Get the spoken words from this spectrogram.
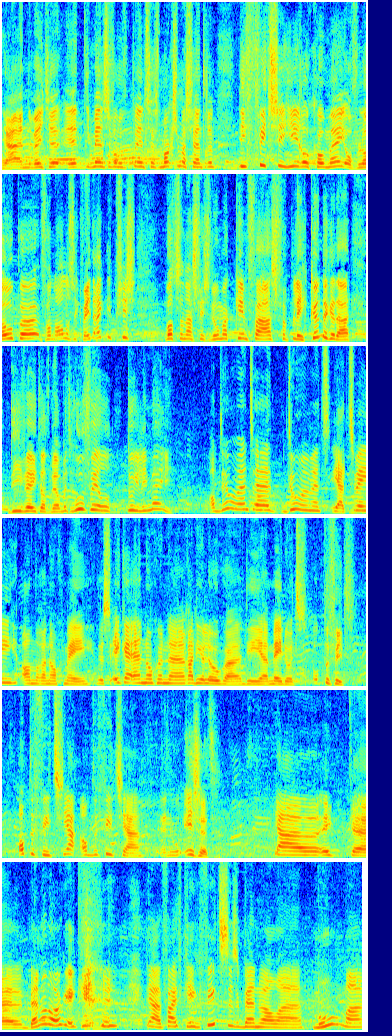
Ja, en weet je, eh, die mensen van het Prinses Maxima Centrum, die fietsen hier ook gewoon mee of lopen van alles. Ik weet eigenlijk niet precies wat ze naast fietsen doen, maar Kim Vaas, verpleegkundige daar, die weet dat wel. Met hoeveel doen jullie mee? Op dit moment uh, doen we met ja, twee anderen nog mee. Dus ik en nog een uh, radiologe die uh, meedoet. Op de fiets? Op de fiets, ja, op de fiets, ja. En hoe is het? Ja, ik ben er nog. Ik ja, vijf keer gefietst, dus ik ben wel moe. Maar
